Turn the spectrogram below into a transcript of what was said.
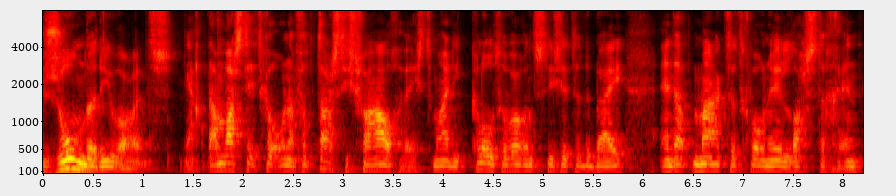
zonder die warrants. Ja, dan was dit gewoon een fantastisch verhaal geweest. Maar die klote warrants die zitten erbij. En dat maakt het gewoon heel lastig. En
